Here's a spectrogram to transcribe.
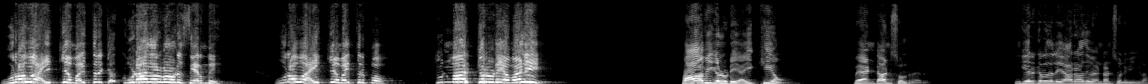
உறவு ஐக்கியம் வைத்திருக்க கூடாதவர்களோடு சேர்ந்து. உறவு ஐக்கியம் வைத்திருப்போம். துன்மார்க்கருடைய வழி. பாவிகளுடைய ஐக்கியம். வேண்டான்னு சொல்றாரு. இங்கே இருக்கிறதுல யாராவது வேண்டான்னு சொல்லுவீங்களா?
